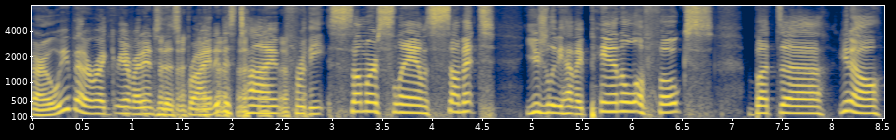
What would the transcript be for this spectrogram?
All right, we better right, get right into this, Brian. It is time for the SummerSlam Summit. Usually we have a panel of folks, but uh, you know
